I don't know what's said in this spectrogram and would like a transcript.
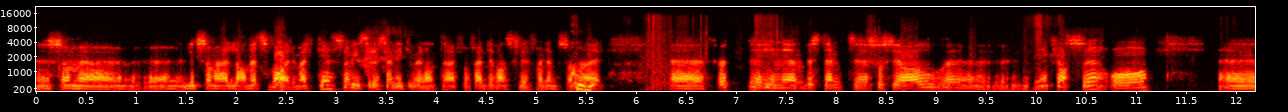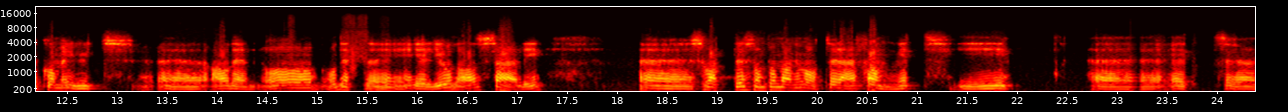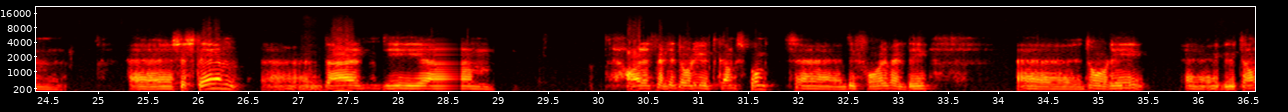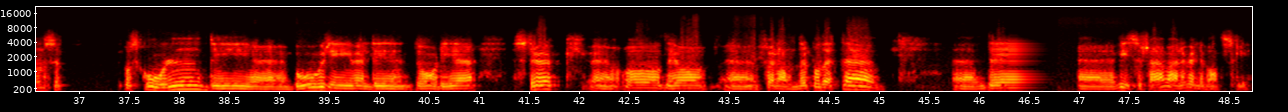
Eh, som er, eh, liksom er landets varemerke, så viser det seg likevel at det er forferdelig vanskelig for dem som er født inn i en bestemt sosial klasse, uh, komme ut av den. Og, og, dette gjelder jo da særlig svarte, som på mange måter er fanget i et system der de har et veldig dårlig utgangspunkt. Eh, de får veldig eh, dårlig eh, utdannelse på skolen. De bor i veldig dårlige strøk. Og det å forandre på dette, det viser seg å være veldig vanskelig.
